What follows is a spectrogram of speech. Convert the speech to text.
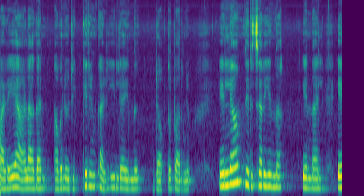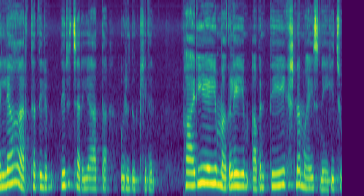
പഴയ ആളാകാൻ അവൻ ഒരിക്കലും കഴിയില്ല എന്ന് ഡോക്ടർ പറഞ്ഞു. എല്ലാം തിരിച്ചറിയുന്ന എന്നാൽ എല്ലാ അർത്ഥത്തിലും തിരിച്ചറിയാത്ത ഒരു ദുഃഖിതൻ. ഭാര്യയെയും മകളെയും അവൻ തീക്ഷ്ണമായി സ്നേഹിച്ചു.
